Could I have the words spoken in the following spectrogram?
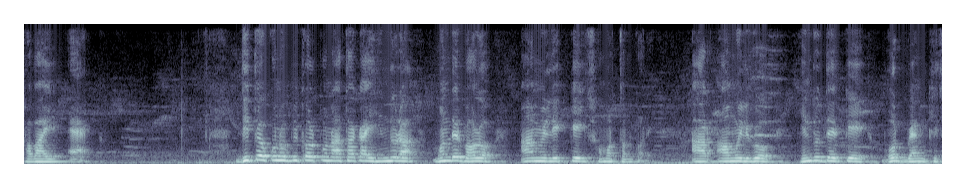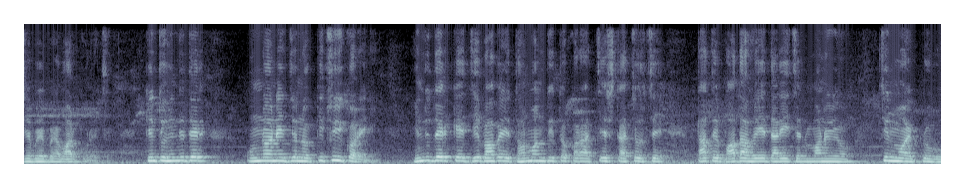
সবাই এক। দ্বিতীয় কোনো বিকল্প না থাকায় হিন্দুরা মন্দের ভালো আওয়ামী লীগকেই সমর্থন করে। আর আওয়ামী লীগও হিন্দুদেরকে ভোট ব্যাংক হিসেবে ব্যবহার করেছে। কিন্তু হিন্দুদের উন্নয়নের জন্য কিছুই করেনি। হিন্দুদেরকে যেভাবে ধর্মান্তরিত করার চেষ্টা চলছে, তাতে বাধা হয়ে দাঁড়িয়েছেন মাননীয় চিন্ময় প্রভু।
